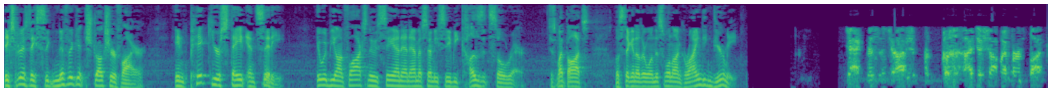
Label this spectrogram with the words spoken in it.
experienced a significant structure fire in pick your state and city, it would be on Fox News, CNN, MSNBC because it's so rare. Just my thoughts. Let's take another one. This one on grinding deer meat. Jack, this is Josh. I just shot my first buck.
